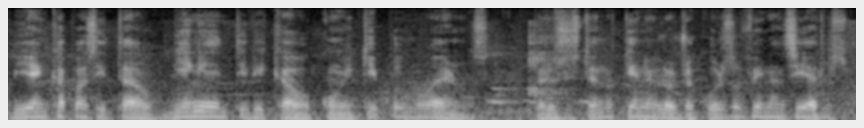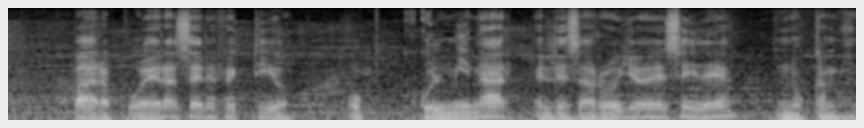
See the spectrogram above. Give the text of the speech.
bien capacitado, bien identificado, con equipos modernos, pero si usted no tiene los recursos financieros para poder hacer efectivo o culminar el desarrollo de esa idea, no camina.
